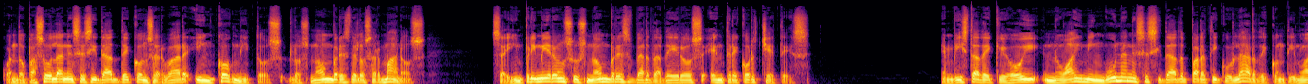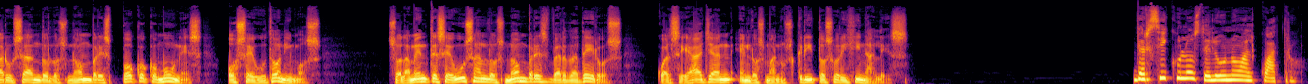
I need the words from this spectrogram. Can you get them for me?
Cuando pasó la necesidad de conservar incógnitos los nombres de los hermanos, se imprimieron sus nombres verdaderos entre corchetes. En vista de que hoy no hay ninguna necesidad particular de continuar usando los nombres poco comunes o seudónimos, solamente se usan los nombres verdaderos, cual se hallan en los manuscritos originales. Versículos del 1 al 4.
